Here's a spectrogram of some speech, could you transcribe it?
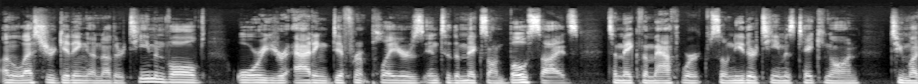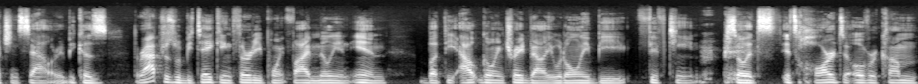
unless you're getting another team involved or you're adding different players into the mix on both sides to make the math work. So neither team is taking on too much in salary because the Raptors would be taking 30.5 million in but the outgoing trade value would only be 15. So it's it's hard to overcome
